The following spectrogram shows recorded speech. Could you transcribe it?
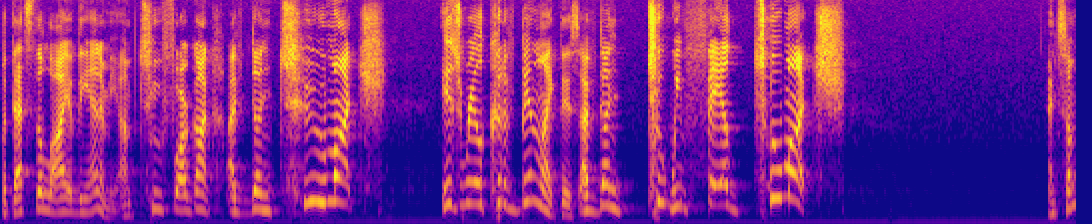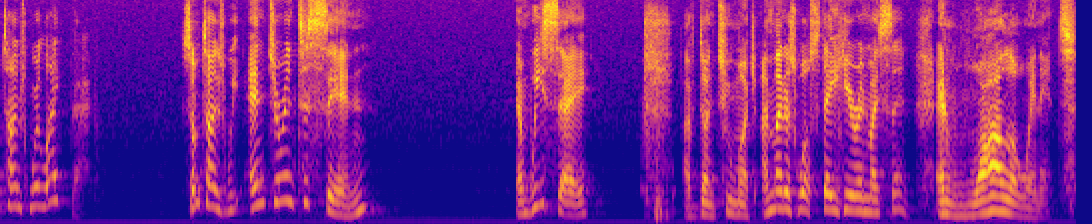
But that's the lie of the enemy. I'm too far gone. I've done too much. Israel could have been like this. I've done too, we've failed too much. And sometimes we're like that. Sometimes we enter into sin and we say, I've done too much. I might as well stay here in my sin and wallow in it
